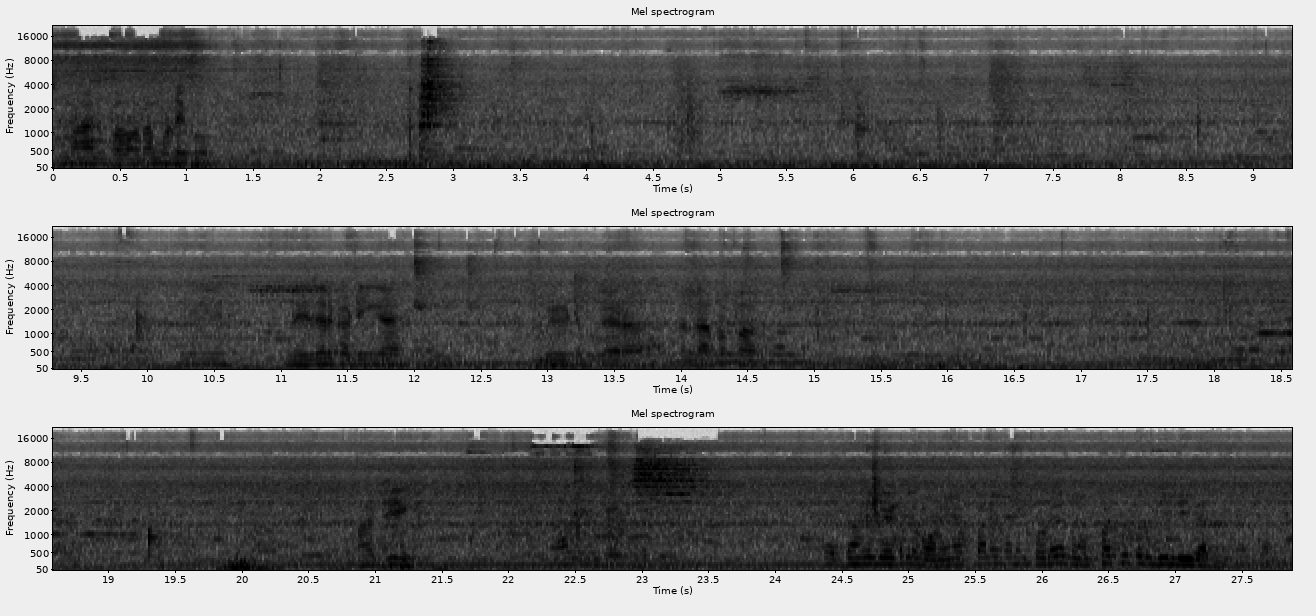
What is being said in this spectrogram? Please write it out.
ਸਮਾਨ ਬਹੁਤ ਆ ਮੁੰਡੇ ਕੋ ਲੇਜ਼ਰ ਕਟਿੰਗ ਹੈ ਬੀਟ ਵਗੈਰਾ ਲੱਲਾ ਪੱਪਾ ਹਾਂਜੀ। ਇਦਾਂ ਦੇ ਵੇਟ ਲਵਾਉਣੇ ਆ ਆਪਾਂ ਨੇ ਜਾਨੀ ਥੋੜੇ ਬੈਂਪਰ 'ਚ ਤਬਦੀਲੀ ਕਰਨੀ ਆ ਆਪਾਂ ਨੇ।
